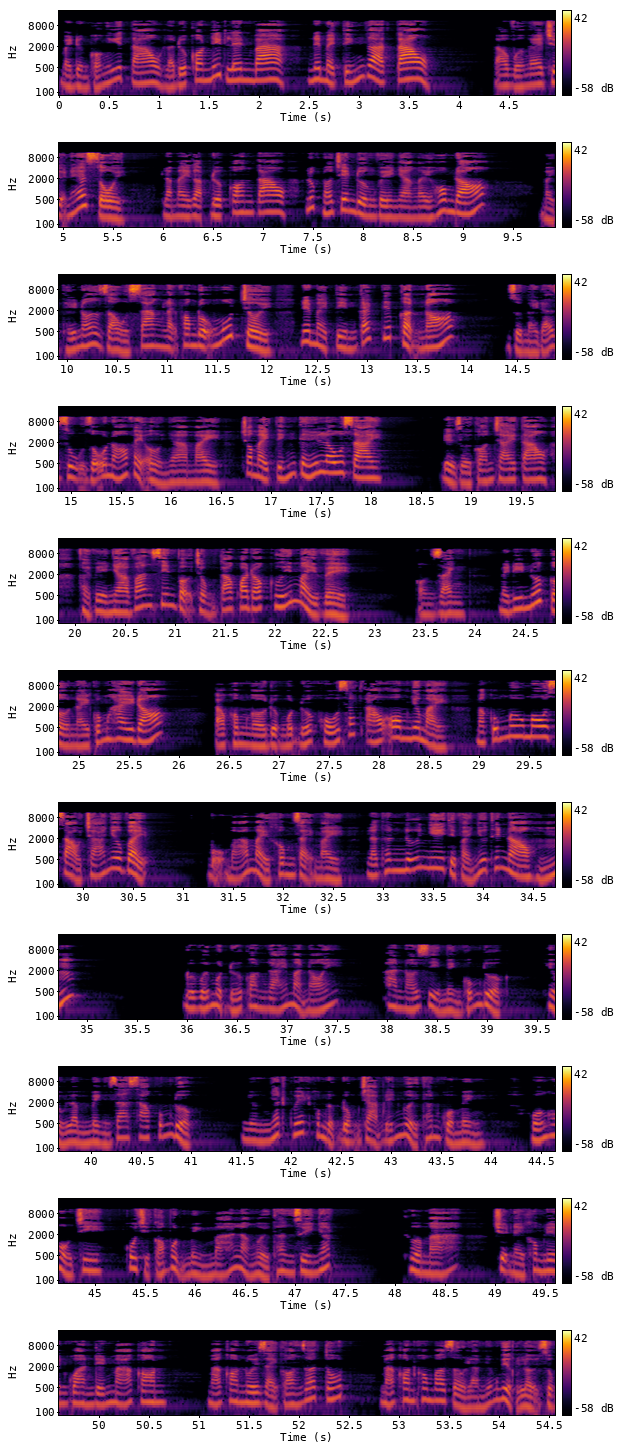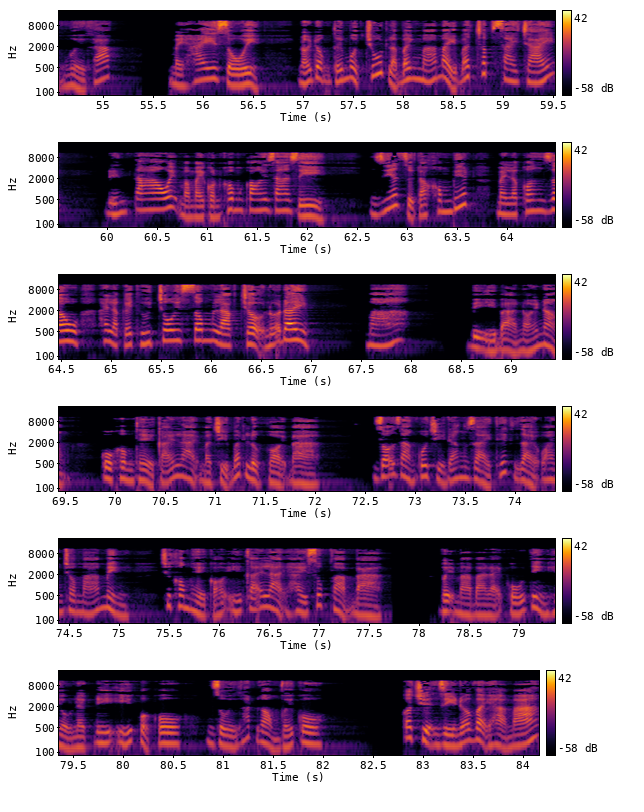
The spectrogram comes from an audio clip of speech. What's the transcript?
Mày đừng có nghĩ tao là đứa con nít lên ba, nên mày tính gạt tao. Tao vừa nghe chuyện hết rồi, là mày gặp được con tao lúc nó trên đường về nhà ngày hôm đó. Mày thấy nó giàu sang lại phong độ ngút trời, nên mày tìm cách tiếp cận nó. Rồi mày đã dụ dỗ nó phải ở nhà mày, cho mày tính kế lâu dài. Để rồi con trai tao phải về nhà van xin vợ chồng tao qua đó cưới mày về. Còn danh, mày đi nước cờ này cũng hay đó. Tao không ngờ được một đứa khố sách áo ôm như mày mà cũng mưu mô xảo trá như vậy. Bộ má mày không dạy mày là thân nữ nhi thì phải như thế nào hử? Đối với một đứa con gái mà nói, An nói gì mình cũng được, hiểu lầm mình ra sao cũng được, nhưng nhất quyết không được đụng chạm đến người thân của mình. Huống hồ chi, cô chỉ có một mình má là người thân duy nhất. Thưa má, chuyện này không liên quan đến má con. Má con nuôi dạy con rất tốt, má con không bao giờ làm những việc lợi dụng người khác. Mày hay rồi, nói động tới một chút là bênh má mày bất chấp sai trái. Đến tao ấy mà mày còn không coi ra gì. Giết rồi tao không biết mày là con dâu hay là cái thứ trôi sông lạc chợ nữa đây. Má! Bị bà nói nặng, cô không thể cãi lại mà chỉ bất lực gọi bà. Rõ ràng cô chỉ đang giải thích giải oan cho má mình, chứ không hề có ý cãi lại hay xúc phạm bà. Vậy mà bà lại cố tình hiểu lệch đi ý của cô, rồi gắt gỏng với cô. Có chuyện gì nữa vậy hả má?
